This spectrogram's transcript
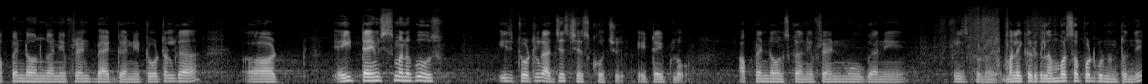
అప్ అండ్ డౌన్ కానీ ఫ్రంట్ బ్యాక్ కానీ టోటల్గా ఎయిట్ టైమ్స్ మనకు ఇది టోటల్గా అడ్జస్ట్ చేసుకోవచ్చు ఏ టైప్లో. అప్ అండ్ డౌన్స్ కానీ ఫ్రంట్ మూవ్ కానీ ఫ్రీజ్ కూడా మళ్ళీ ఇక్కడికి లంబర్ సపోర్ట్ కూడా ఉంటుంది.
